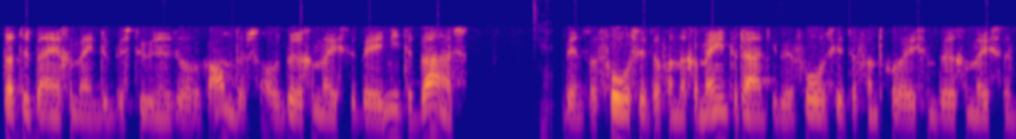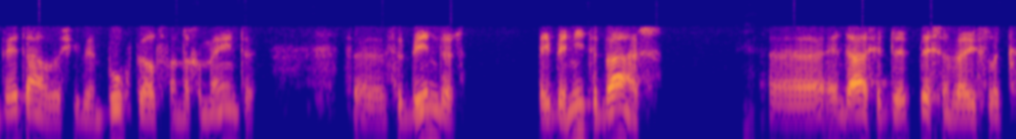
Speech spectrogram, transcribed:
Dat is bij een gemeentebestuur natuurlijk anders. Als burgemeester ben je niet de baas. Je bent wel voorzitter van de gemeenteraad, je bent voorzitter van het college van burgemeester en wethouders, je bent boegbeeld van de gemeente, uh, verbinder. Maar je bent niet de baas. Uh, en daar zit best een wezenlijk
